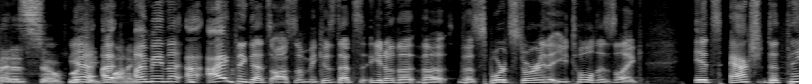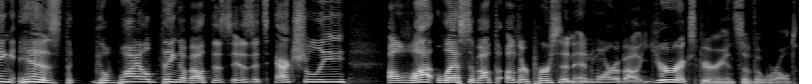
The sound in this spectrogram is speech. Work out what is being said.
That is so fucking yeah, I, funny. I mean, I, I think that's awesome because that's you know the the the sports story that you told is like it's actually the thing is the the wild thing about this is it's actually a lot less about the other person and more about your experience of the world.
